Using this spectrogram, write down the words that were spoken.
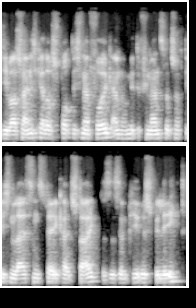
die Wahrscheinlichkeit auf sportlichen Erfolg einfach mit der finanzwirtschaftlichen Leistungsfähigkeit steigt. Das ist empirisch belegt.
